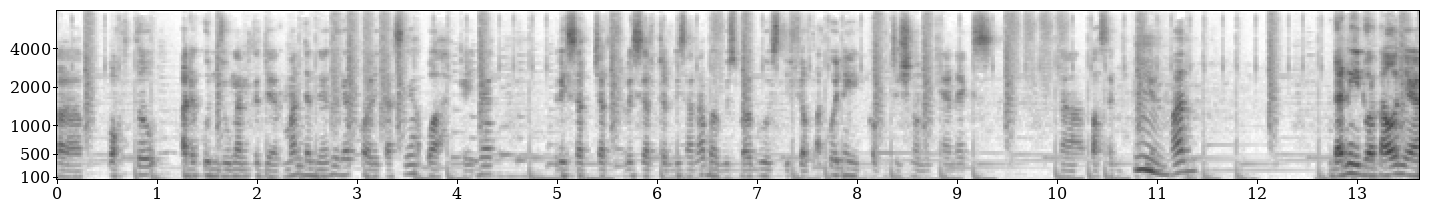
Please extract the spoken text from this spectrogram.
uh, waktu ada kunjungan ke Jerman dan dia lihat kualitasnya wah kayaknya researcher researcher di sana bagus-bagus. Di field aku ini computational mechanics. Nah pas lagi di hmm. Jerman udah nih dua tahun ya.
